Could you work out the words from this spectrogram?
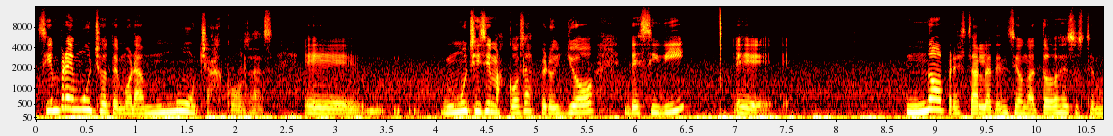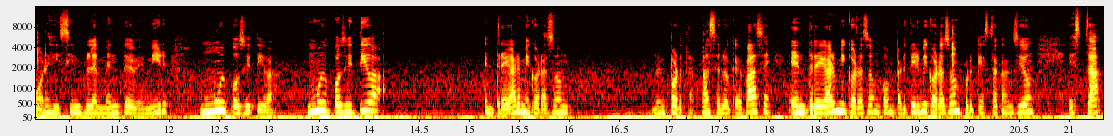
Siempre hay mucho temor a muchas cosas, eh, muchísimas cosas, pero yo decidí eh, no prestarle atención a todos esos temores y simplemente venir muy positiva, muy positiva, entregar mi corazón no importa, pase lo que pase, entregar mi corazón, compartir mi corazón, porque esta canción está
